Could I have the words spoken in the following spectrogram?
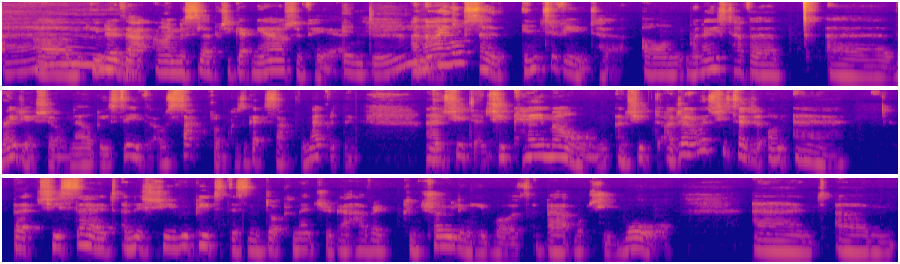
Um, you know that I'm a Celebrity, Get Me Out of Here. Oh. Indeed. And I also interviewed her on when I used to have a, a radio show on LBC that I was sacked from because I get sacked from everything. And she she came on and she I don't know whether she said it on air, but she said and she repeated this in the documentary about how very controlling he was about what she wore. And um,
